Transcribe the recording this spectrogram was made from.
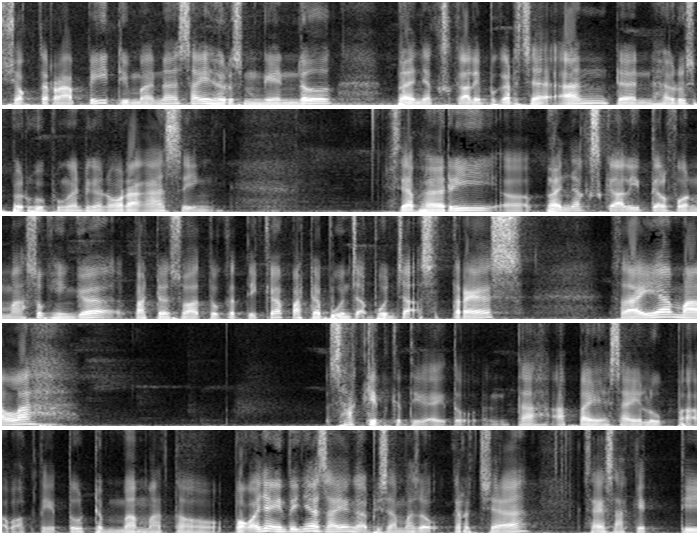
Shock terapi di mana saya harus menghandle banyak sekali pekerjaan dan harus berhubungan dengan orang asing. Setiap hari eh, banyak sekali telepon masuk hingga pada suatu ketika pada puncak-puncak stres saya malah sakit ketika itu. Entah apa ya saya lupa waktu itu demam atau pokoknya intinya saya nggak bisa masuk kerja saya sakit di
